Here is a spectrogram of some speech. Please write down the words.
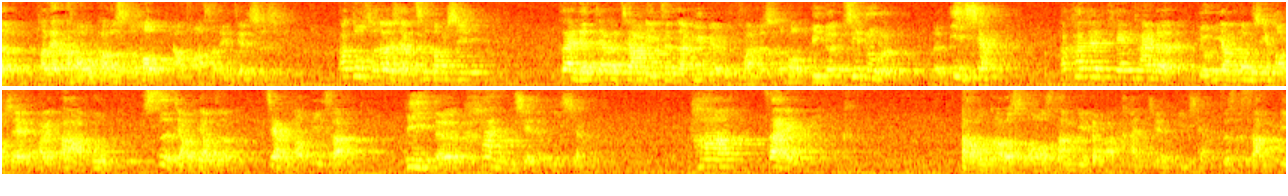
了，他在祷告的时候，然后发生了一件事情。他肚子饿，想吃东西，在人家的家里正在预备午饭的时候，彼得进入了的异象。他看见天开了，有一样东西好像一块大布，四脚吊着降到地上。彼得看见了异象。他在祷告的时候，上帝让他看见了异象，这是上帝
